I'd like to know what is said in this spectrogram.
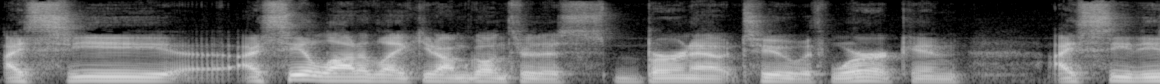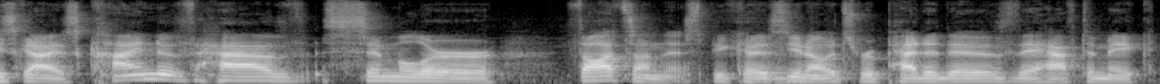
I see I see a lot of like you know I'm going through this burnout too with work, and I see these guys kind of have similar thoughts on this because you know it's repetitive. They have to make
